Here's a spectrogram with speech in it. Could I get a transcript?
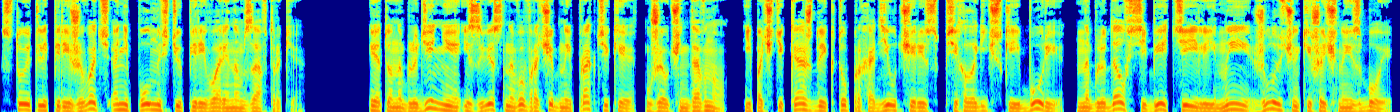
стоит ли переживать о не полностью переваренном завтраке? Это наблюдение известно во врачебной практике уже очень давно, и почти каждый, кто проходил через психологические бури, наблюдал в себе те или иные желудочно-кишечные сбои.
